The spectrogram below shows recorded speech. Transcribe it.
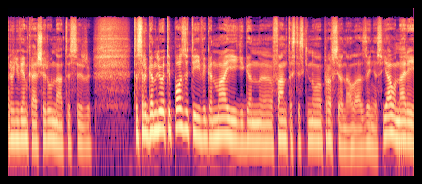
ar viņu vienkārši runāt. Tas ir, tas ir gan ļoti pozitīvi, gan mājīgi, gan fantastiski no profesionālās ziņas. Jā, un arī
